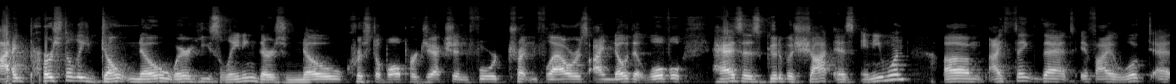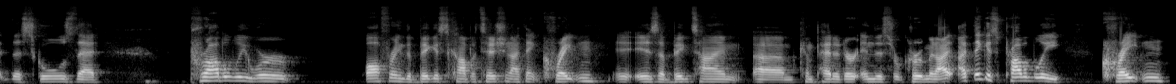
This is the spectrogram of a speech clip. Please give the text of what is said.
I personally don't know where he's leaning. There's no crystal ball projection for Trentyn Flowers. I know that Louisville has as good of a shot as anyone. Um, I think that if I looked at the schools that probably were offering the biggest competition, I think Creighton is a big time um, competitor in this recruitment. I, I, think it's probably Creighton,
